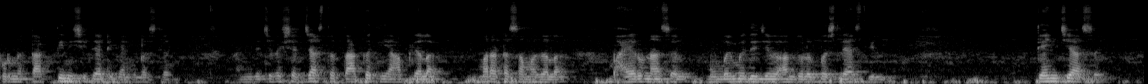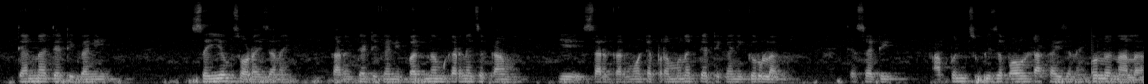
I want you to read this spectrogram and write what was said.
पूर्ण ताकदीनिशी त्या ठिकाणी बसल्यात आणि त्याच्यापेक्षा जास्त ताकद ही आपल्याला मराठा समाजाला बाहेरून असेल मुंबईमध्ये जे आंदोलक बसले असतील त्यांची असेल त्यांना त्या ठिकाणी संयम सोडायचा नाही. कारण त्या ठिकाणी बदनाम करण्याचं काम हे सरकार मोठ्या प्रमाणात त्या ठिकाणी करू लागलं. त्यासाठी आपण चुकीचं पाऊल टाकायचं नाही. आंदोलनाला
